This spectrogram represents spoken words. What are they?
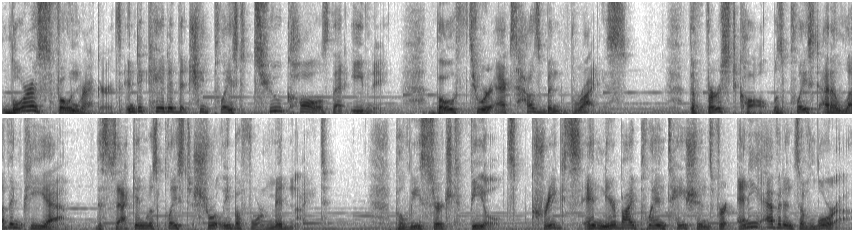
Laura's phone records indicated that she'd placed two calls that evening, both to her ex-husband Bryce. The first call was placed at 11 p.m. The second was placed shortly before midnight. Police searched fields, creeks, and nearby plantations for any evidence of Laura,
